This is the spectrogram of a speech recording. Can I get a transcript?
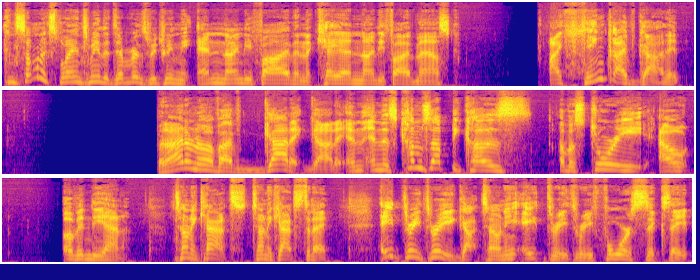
Can someone explain to me the difference between the N95 and the KN95 mask? I think I've got it, but I don't know if I've got it, got it. And, and this comes up because of a story out of Indiana. Tony Katz, Tony Katz today. 833 got Tony, 833 468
